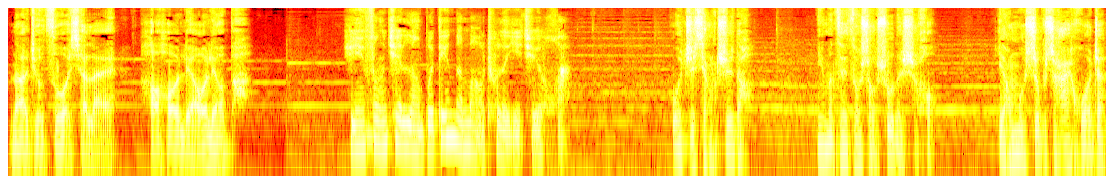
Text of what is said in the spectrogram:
那就坐下来好好聊聊吧。”云峰却冷不丁的冒出了一句话：“我只想知道，你们在做手术的时候，杨木是不是还活着？”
